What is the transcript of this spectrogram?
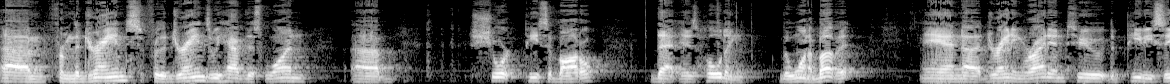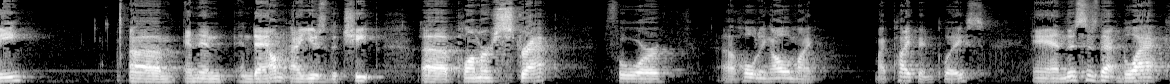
Um, from the drains, for the drains, we have this one uh, short piece of bottle that is holding the one above it, and uh, draining right into the PVC um, and then and down. I use the cheap uh, plumber strap for uh, holding all of my my pipe in place. And this is that black.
